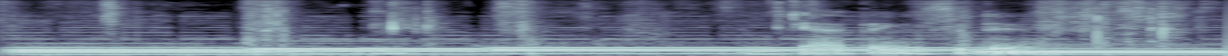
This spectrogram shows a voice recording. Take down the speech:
You got things to do.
